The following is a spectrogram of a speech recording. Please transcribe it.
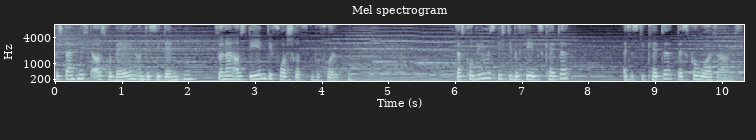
bestand nicht aus Rebellen und Dissidenten, sondern aus denen, die Vorschriften befolgten. Das Problem ist nicht die Befehlskette, es ist die Kette des Gehorsams.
